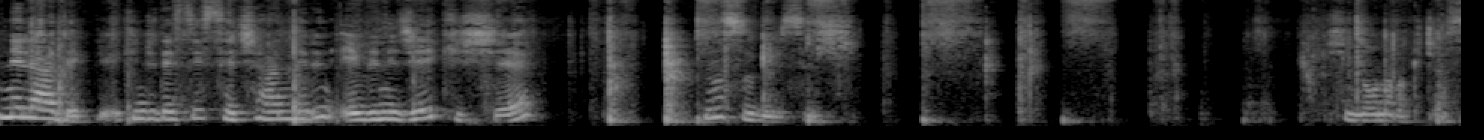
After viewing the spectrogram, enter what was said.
neler bekliyor? İkinci desteği seçenlerin evleneceği kişi nasıl birisiymiş? Şimdi ona bakacağız.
